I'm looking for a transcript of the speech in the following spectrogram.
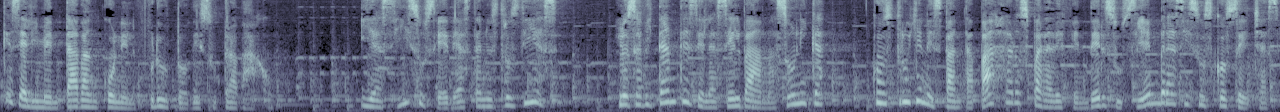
que se alimentaban con el fruto de su trabajo. Y así sucede hasta nuestros días. Los habitantes de la selva amazónica construyen espantapájaros para defender sus siembras y sus cosechas,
